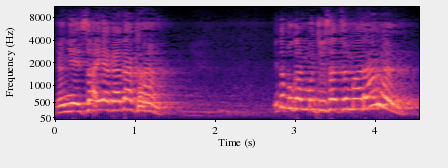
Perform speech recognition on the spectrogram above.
Yang Yesaya katakan. Itu bukan mujizat sembarangan.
